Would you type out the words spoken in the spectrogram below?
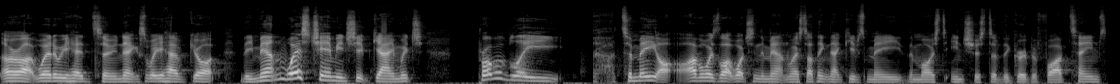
All right, where do we head to next? We have got the Mountain West Championship game, which probably, to me, I've always liked watching the Mountain West. I think that gives me the most interest of the group of five teams.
